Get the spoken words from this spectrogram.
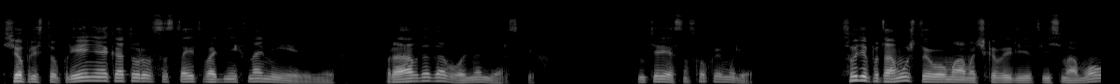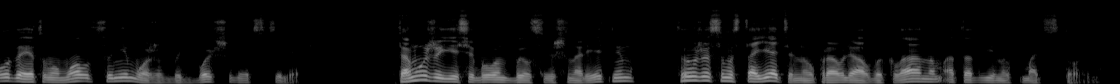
все преступление которого состоит в одних намерениях, Правда, довольно мерзких. Интересно, сколько ему лет? Судя по тому, что его мамочка выглядит весьма молодо, этому молодцу не может быть больше двадцати лет. К тому же, если бы он был совершеннолетним, то уже самостоятельно управлял бы кланом, отодвинув мать в сторону.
